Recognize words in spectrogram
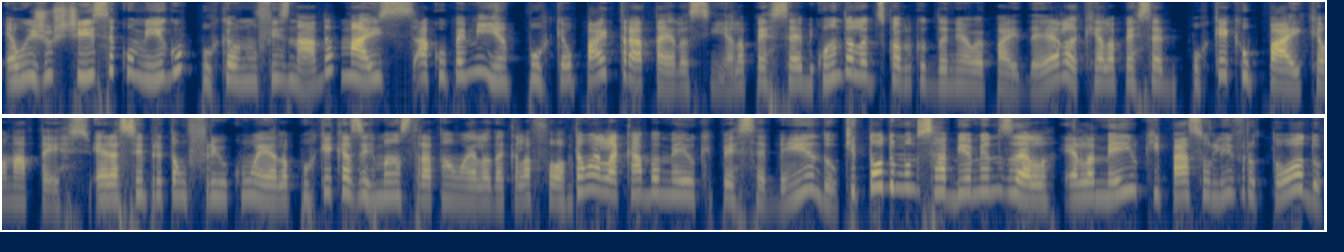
é uma injustiça comigo, porque eu não fiz nada, mas a culpa é minha, porque o pai trata ela assim. Ela percebe, quando ela descobre que o Daniel é pai dela, que ela percebe por que, que o pai, que é o Natércio, era sempre tão frio com ela, por que, que as irmãs tratam ela daquela forma. Então ela acaba meio que percebendo que todo mundo sabia menos ela. Ela meio que passa o livro todo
